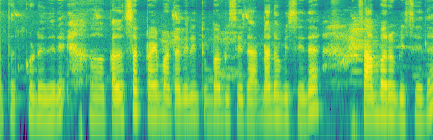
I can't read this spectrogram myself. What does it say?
ಅಂತ ಅಂದ್ಕೊಂಡಿದ್ದೀನಿ ಕಲ್ಸಕ್ಕೆ ಟ್ರೈ ಮಾಡ್ತಾಯಿದ್ದೀನಿ ತುಂಬ ಬಿಸಿ ಇದೆ. ಬಿಸಿದೆ ಬಿಸಿ ಇದೆ. ಸಾಂಬಾರು ಬಿಸಿ ಇದೆ.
